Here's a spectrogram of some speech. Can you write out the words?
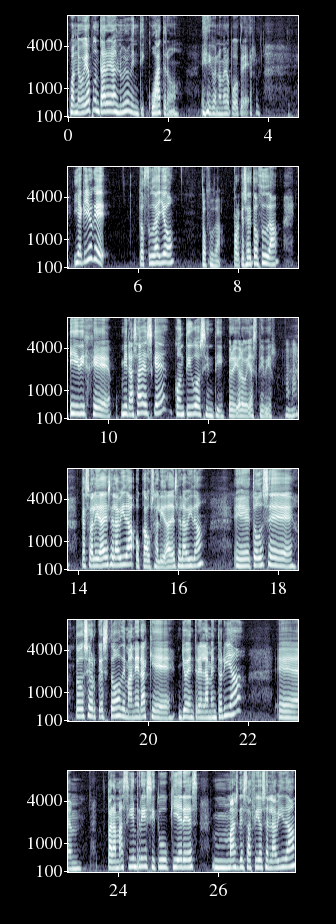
Cuando me voy a apuntar era el número 24. Y digo, no me lo puedo creer. Y aquello que tozuda yo, Tozuda. porque soy tozuda, y dije, mira, ¿sabes qué? Contigo o sin ti, pero yo lo voy a escribir. Ujú. Casualidades de la vida o causalidades de la vida, eh, todo, se, todo se orquestó de manera que yo entré en la mentoría. eh, para más INRI, si tú quieres más desafíos en la vida,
